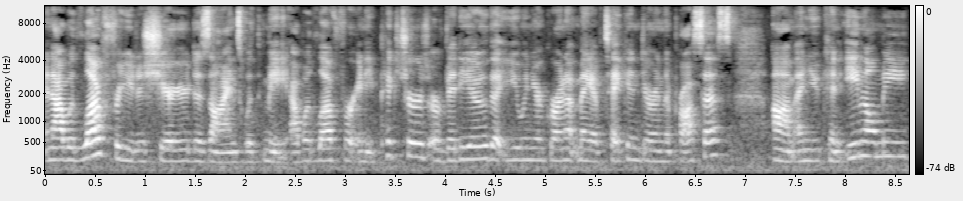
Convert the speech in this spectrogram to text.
And I would love for you to share your designs with me. I would love for any pictures or video that you and your grown up may have taken during the process um, and you can email me,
